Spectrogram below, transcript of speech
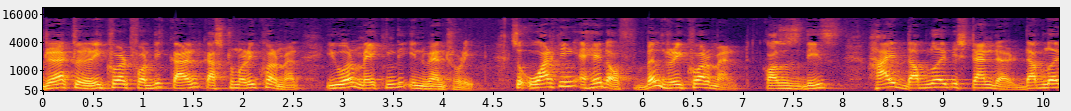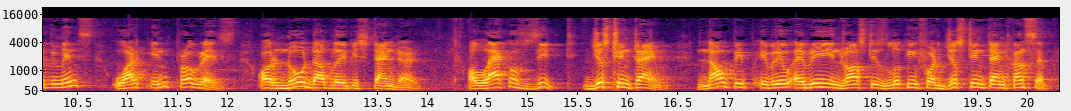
directly required for the current customer requirement. You are making the inventory so working ahead of build requirement causes this high WIP standard. WIP means work in progress or no WIP standard. Or lack of JIT just in time. Now people, every every industry is looking for just in time concept.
